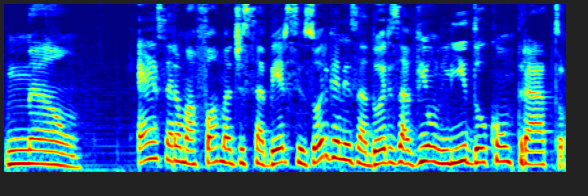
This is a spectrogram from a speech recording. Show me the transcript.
Não. Essa era uma forma de saber se os organizadores haviam lido o contrato.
